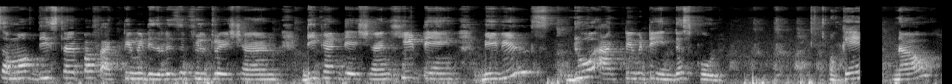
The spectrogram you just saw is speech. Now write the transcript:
some of these type of activities there is a filtration decantation heating we will do activity in the school okay now,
